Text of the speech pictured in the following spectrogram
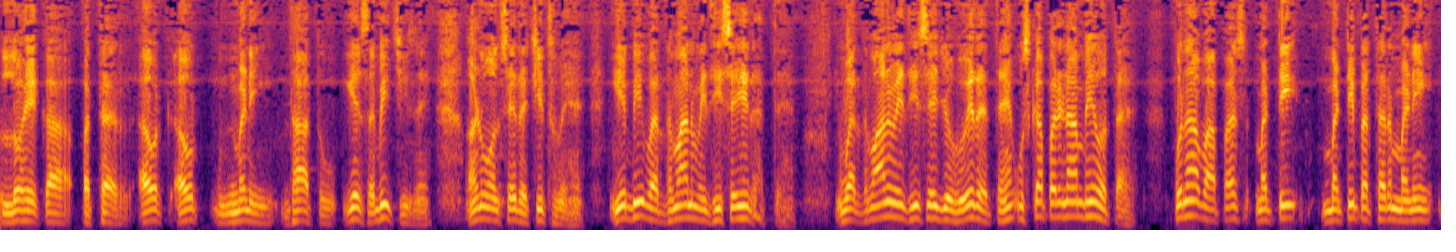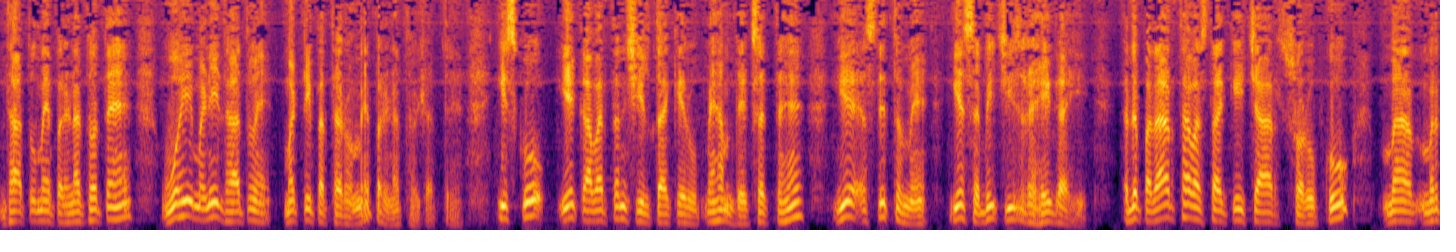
लोहे का पत्थर और और मणि, धातु, ये सभी चीज़ें अणुओं से रचित हुए हैं। ये भी वर्धमान विधि से ही रहते हैं। वर्धमान विधि से जो हुए रहते हैं, उसका परिणाम भी होता है। पुनः वापस मट्टी मट्टी पत्थर मणि धातु में परिणत होते हैं, वही मणि धातुएँ मट्टी पत्थरों में परिणत हो जाते हैं। इसको एक आवर्तनशीलता के रूप में हम देख सकते हैं। ये अस्तित्व में ये सभी चीज़ रहेगा ही। पदार्थावस्था की चार स्वरूप को मृत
